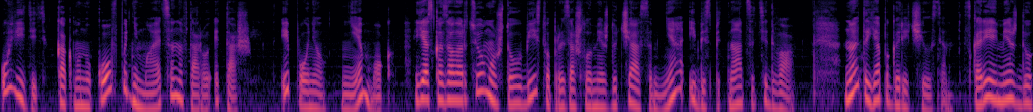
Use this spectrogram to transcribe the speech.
увидеть, как Мануков поднимается на второй этаж. И понял, не мог. Я сказал Артему, что убийство произошло между часом дня и без пятнадцати два. Но это я погорячился. Скорее, между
